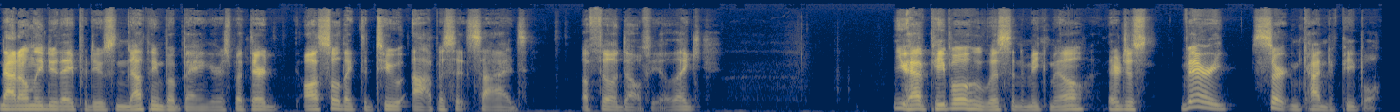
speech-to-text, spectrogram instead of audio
Not only do they produce nothing but bangers, but they're also like the two opposite sides of Philadelphia. Like you have people who listen to Meek Mill, they're just very certain kind of people.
